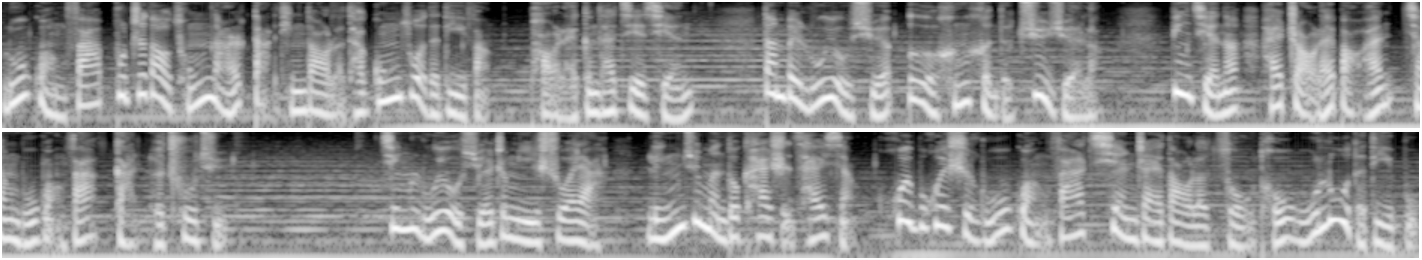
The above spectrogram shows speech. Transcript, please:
卢广发不知道从哪儿打听到了他工作的地方，跑来跟他借钱，但被卢有学恶狠狠地拒绝了，并且呢，还找来保安将卢广发赶了出去。经卢有学这么一说呀，邻居们都开始猜想，会不会是卢广发欠债到了走投无路的地步，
